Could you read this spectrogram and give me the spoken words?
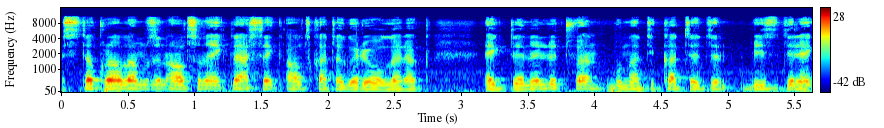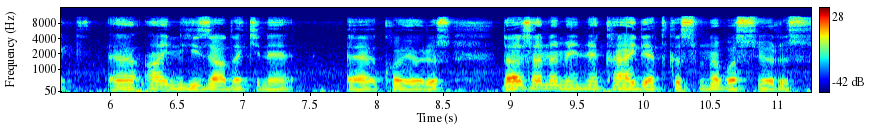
site kurallarımızın altına eklersek alt kategori olarak eklenir. Lütfen buna dikkat edin. Biz direkt e, aynı hizadakine e, koyuyoruz. Daha sonra menü kaydet kısmına basıyoruz.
